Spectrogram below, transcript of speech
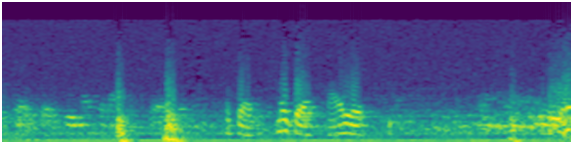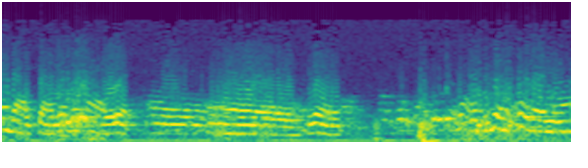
มแก่เกิดคือนักแสดงแก่เขาแจกไม่แจกขายเลยถ้าอยากแจกก็ไม่ได้เลยเออเล ยก็เลยมา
